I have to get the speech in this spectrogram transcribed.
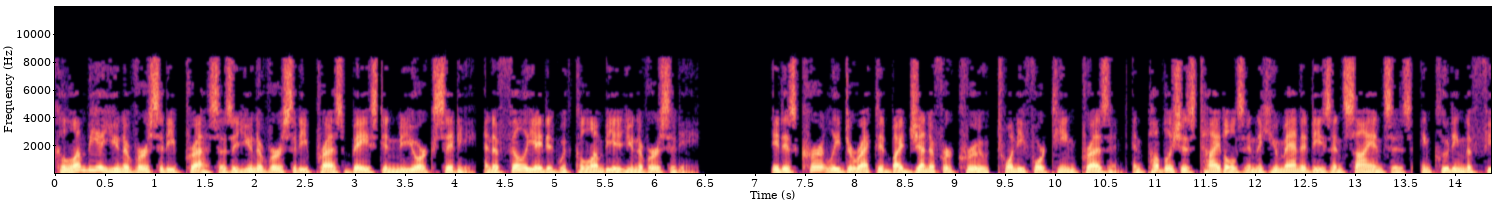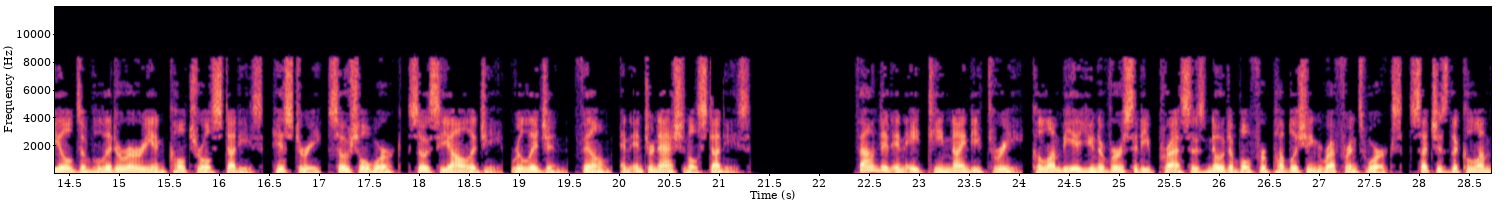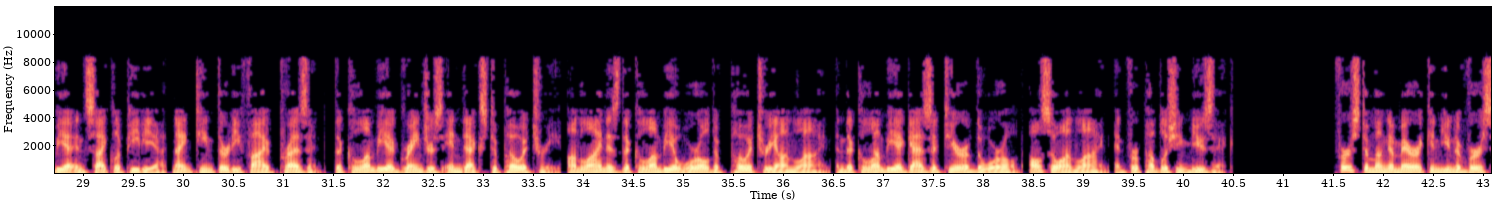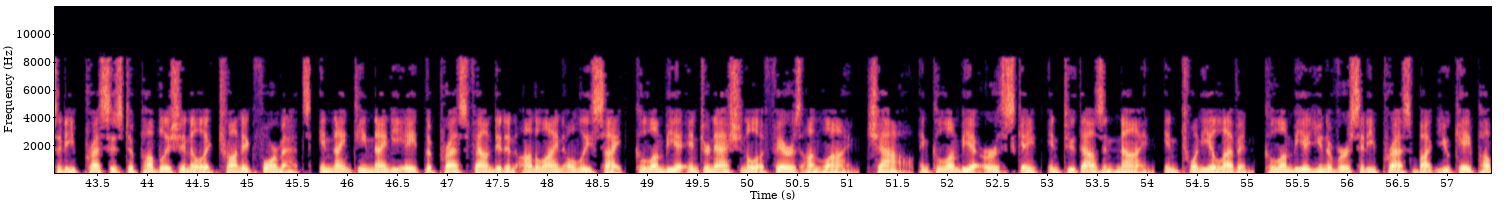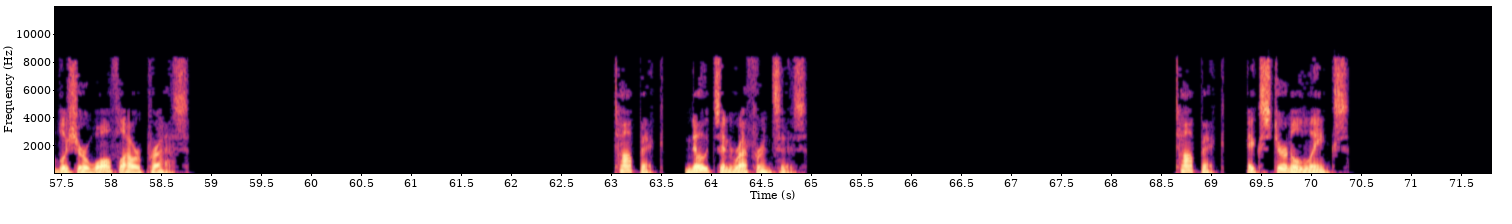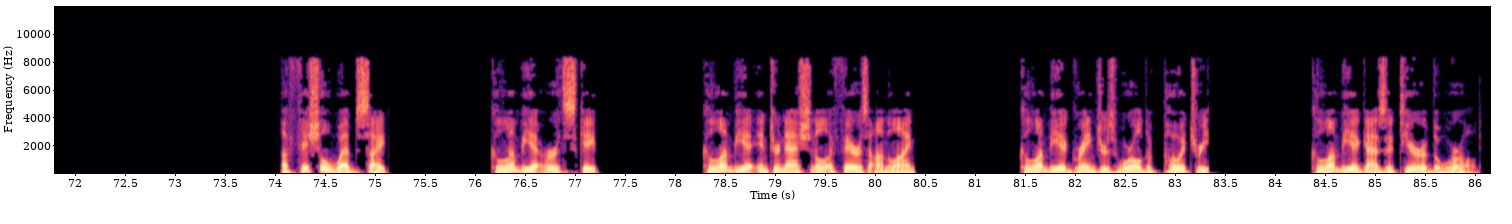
Columbia University Press is a university press based in New York City, and affiliated with Columbia University. It is currently directed by Jennifer Crewe 2014 present and publishes titles in the humanities and sciences, including the fields of literary and cultural studies, history, social work, sociology, religion, film, and international studies. Founded in 1893, Columbia University Press is notable for publishing reference works, such as the Columbia Encyclopedia 1935 present, the Columbia Granger's Index to Poetry online as the Columbia World of Poetry Online and the Columbia Gazetteer of the World also online and for publishing music. First among American university presses to publish in electronic formats, in 1998 the press founded an online-only site, Columbia International Affairs Online and Columbia Earthscape in 2009. In 2011, Columbia University Press bought UK publisher Wallflower Press. Notes and references External links Official website Columbia Earthscape Columbia International Affairs Online Columbia Granger's World of Poetry Columbia Gazetteer of the World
